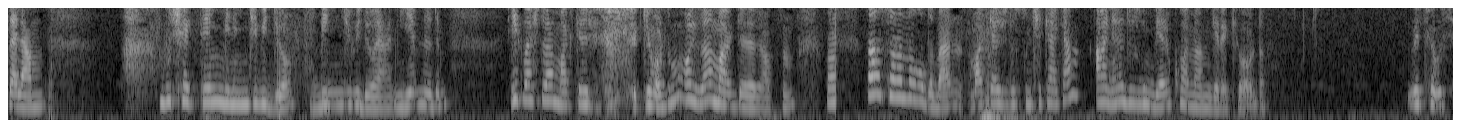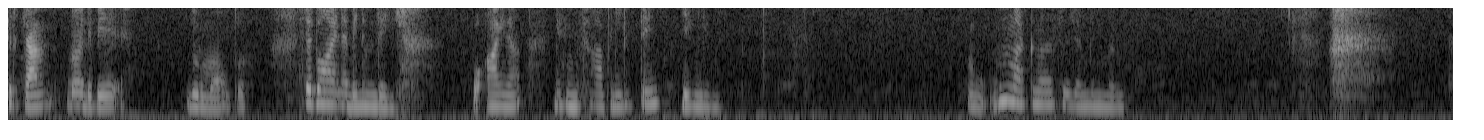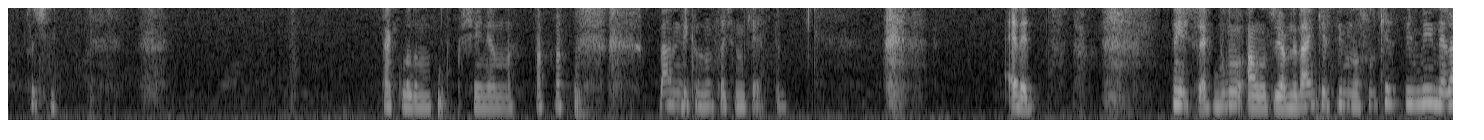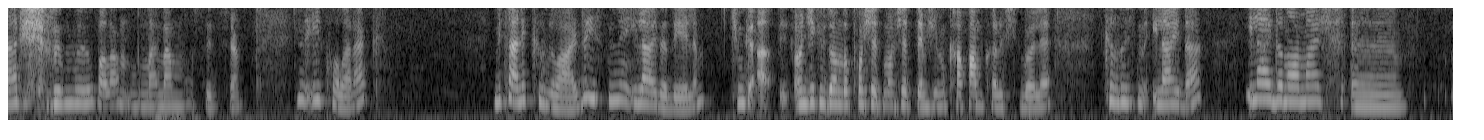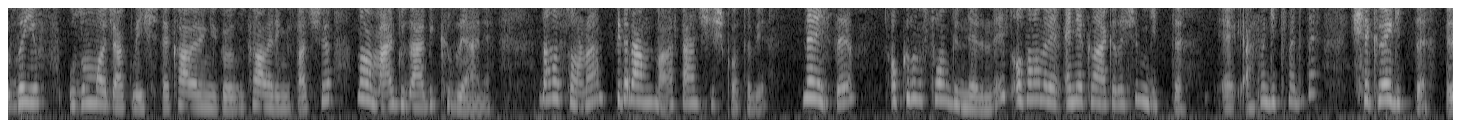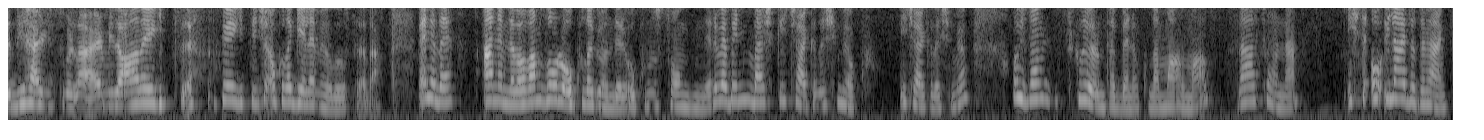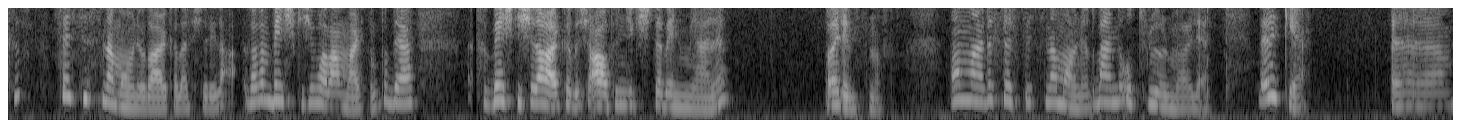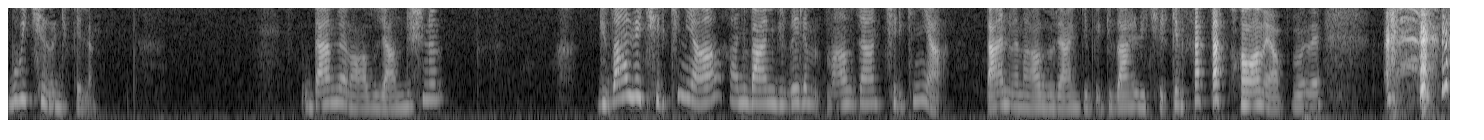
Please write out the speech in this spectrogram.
Selam. Bu çektiğim bininci video. Bininci video yani yemin ederim. İlk başta ben makyaj videosu çekiyordum. O yüzden makyaj yaptım. Daha sonra ne oldu ben makyaj videosunu çekerken aynayı düzgün bir yere koymam gerekiyordu. Ve çalışırken böyle bir durum oldu. Ve bu ayna benim değil. Bu ayna biz misafirlikteyiz yengemin. Bunun hakkında ne söyleyeceğim bilmiyorum. Sıçtım. Takladım şeyin yanına. ben bir kızın saçını kestim. evet. Neyse bunu anlatacağım. Neden kestiğimi, nasıl kestiğimi, neler yaşadığımı falan bunlardan bahsedeceğim. Şimdi ilk olarak bir tane kız vardı. İsmini İlayda diyelim. Çünkü önceki videomda poşet moşet demişim. Kafam karıştı böyle. Kızın ismi İlayda. İlayda normal e, zayıf, uzun bacaklı işte kahverengi gözlü, kahverengi saçlı normal güzel bir kız yani. Daha sonra bir de ben var. Ben şişko tabii. Neyse okulun son günlerindeyiz. O zaman da benim en yakın arkadaşım gitti. E, aslında gitmedi de işte köye gitti. E, diğer youtuberlar Milano'ya gitti. köye gittiği için okula gelemiyordu o sırada. Beni de annemle babam zorla okula gönderiyor okulun son günleri ve benim başka hiç arkadaşım yok. Hiç arkadaşım yok. O yüzden sıkılıyorum tabii ben okula mal mal. Daha sonra işte o İlayda denen kız sessiz sinema oynuyordu arkadaşlarıyla. Zaten 5 kişi falan var sınıfta. Diğer 5 kişi de arkadaşı, 6. kişi de benim yani. Öyle bir sınıf. Onlar da sessiz sinema oynuyordu. Ben de oturuyorum öyle. Dedi ki "Ee, bu bir çizgi film. Ben ve Nazlıcan düşünün. Güzel ve çirkin ya. Hani ben güzelim, Nazlıcan çirkin ya. Ben ve Nazlıcan gibi güzel ve çirkin falan yaptı böyle.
